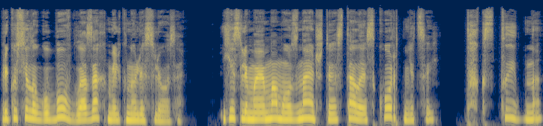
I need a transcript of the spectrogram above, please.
Прикусила губу, в глазах мелькнули слезы. Если моя мама узнает, что я стала эскортницей, так стыдно.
